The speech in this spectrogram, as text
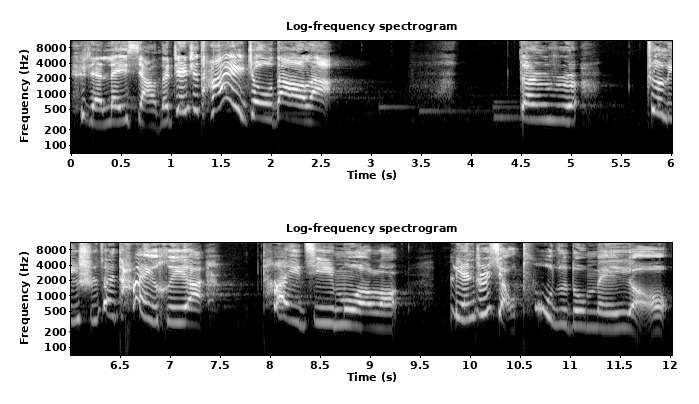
人类想的真是太周到了。但是这里实在太黑暗，太寂寞了。连只小兔子都没有。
